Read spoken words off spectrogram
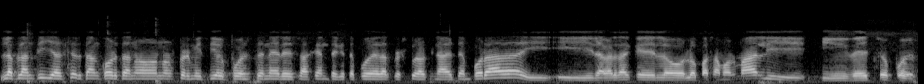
la plantilla al ser tan corta no nos permitió pues tener esa gente que te puede dar frescura al final de temporada y, la verdad que lo, pasamos mal y, de hecho pues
